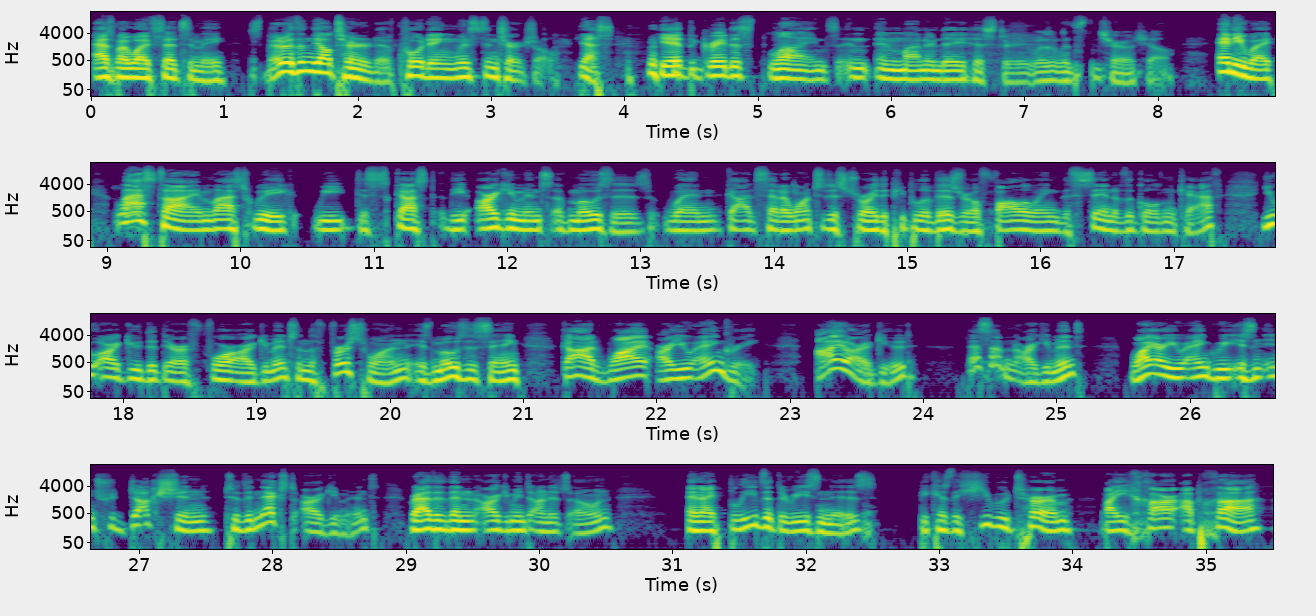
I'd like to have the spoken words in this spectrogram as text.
As my wife said to me, it's better than the alternative, quoting Winston Churchill. Yes, he had the greatest lines in, in modern day history. Was Winston Churchill. Anyway, last time, last week, we discussed the arguments of Moses when God said, I want to destroy the people of Israel following the sin of the golden calf. You argued that there are four arguments, and the first one is Moses saying, God, why are you angry? I argued, that's not an argument. Why are you angry is an introduction to the next argument rather than an argument on its own. And I believe that the reason is because the Hebrew term, vayichar apcha,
